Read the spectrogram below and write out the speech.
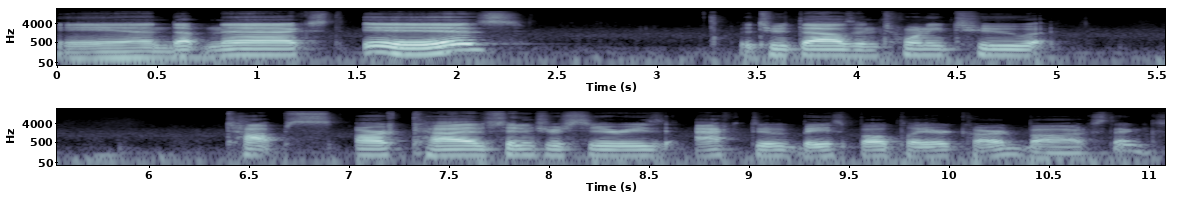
And up next is the 2022 Topps Archive Signature Series Active Baseball Player Card Box. Thanks.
